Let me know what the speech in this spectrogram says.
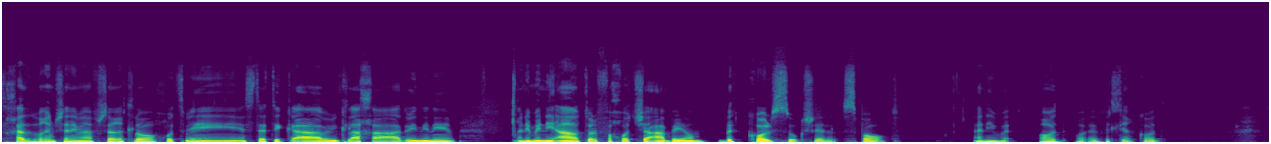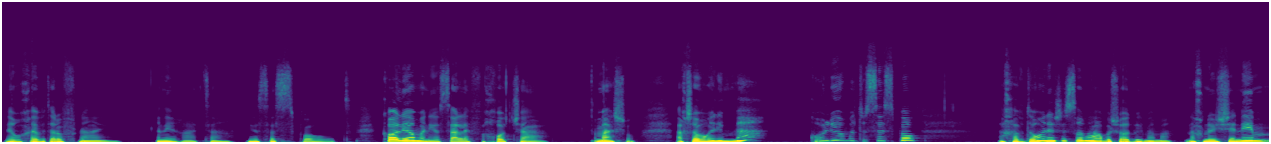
זה אחד הדברים שאני מאפשרת לו, חוץ מאסתטיקה ומקלחת ועניינים, אני מניעה אותו לפחות שעה ביום, בכל סוג של ספורט. אני מאוד אוהבת לרקוד. אני רוכבת על אופניים, אני רצה, אני עושה ספורט. כל יום אני עושה לפחות שעה, משהו. עכשיו אומרים לי, מה? כל יום את עושה ספורט? עכשיו, דורון, יש 24 שעות ביממה. אנחנו ישנים,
